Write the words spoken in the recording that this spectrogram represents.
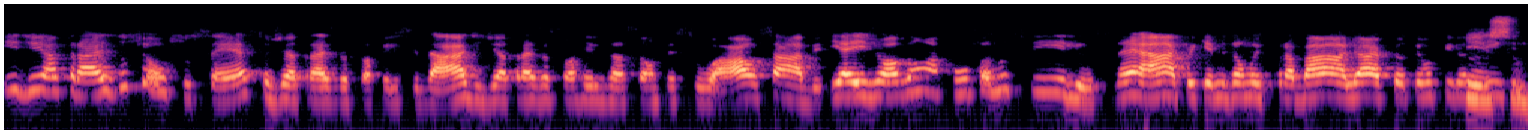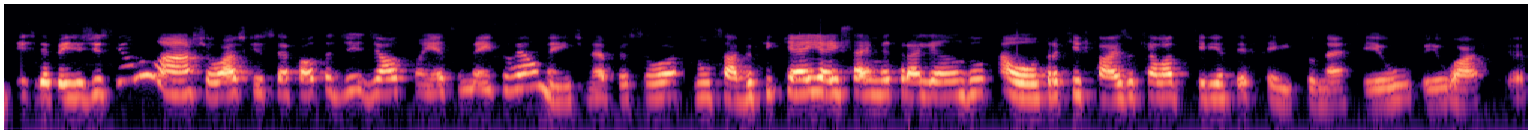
e de ir atrás do seu sucesso, de ir atrás da sua felicidade, de ir atrás da sua realização pessoal, sabe? E aí jogam a culpa nos filhos, né? Ah, porque me dão muito trabalho, ah, porque eu tenho um filho assim, isso. isso depende disso. E eu não acho, eu acho que isso é falta de, de autoconhecimento realmente, né? A pessoa não sabe o que quer e aí sai metralhando a outra que faz o que ela queria ter feito, né? Eu, eu acho que é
